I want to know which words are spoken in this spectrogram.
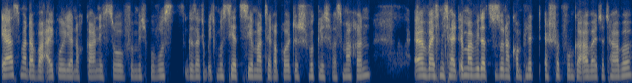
erstmal, da war Alkohol ja noch gar nicht so für mich bewusst, gesagt habe, ich muss jetzt hier mal therapeutisch wirklich was machen, äh, weil ich mich halt immer wieder zu so einer Kompletterschöpfung gearbeitet habe,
